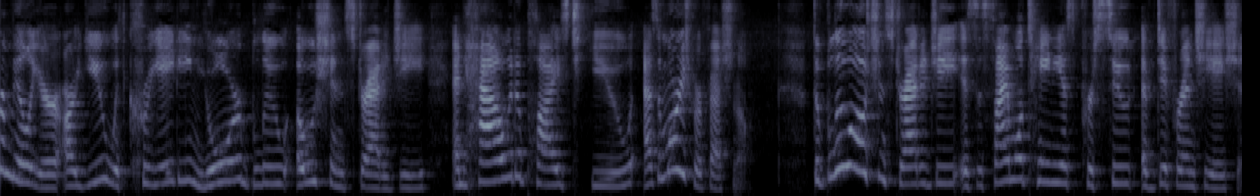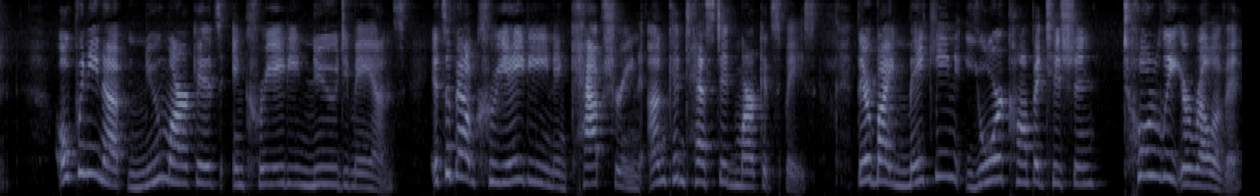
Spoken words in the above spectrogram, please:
familiar are you with creating your blue ocean strategy and how it applies to you as a mortgage professional? The blue ocean strategy is the simultaneous pursuit of differentiation, opening up new markets and creating new demands. It's about creating and capturing uncontested market space, thereby making your competition totally irrelevant.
